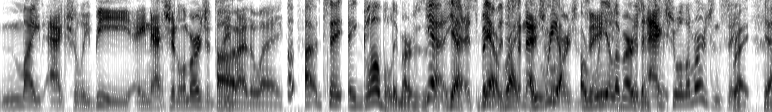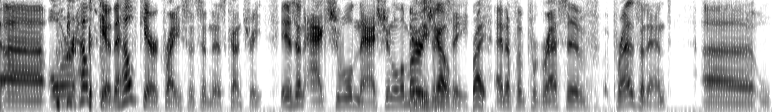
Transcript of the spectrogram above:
might actually be a national emergency, uh, by the way. I'd say a global emergency. Yeah, yes. yeah, it's bigger yeah, than right. just a national a real, emergency. A real emergency. An actual emergency. Right, yeah. Uh, or healthcare. the healthcare crisis in this country is an actual national emergency. Right. And if a progressive president uh, you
